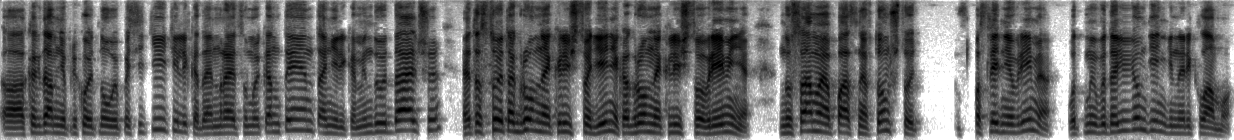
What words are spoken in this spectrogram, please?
э, когда мне приходят новые посетители, когда им нравится мой контент, они рекомендуют дальше. Это стоит огромное количество денег, огромное количество времени. Но самое опасное в том, что в последнее время вот мы выдаем деньги на рекламу,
